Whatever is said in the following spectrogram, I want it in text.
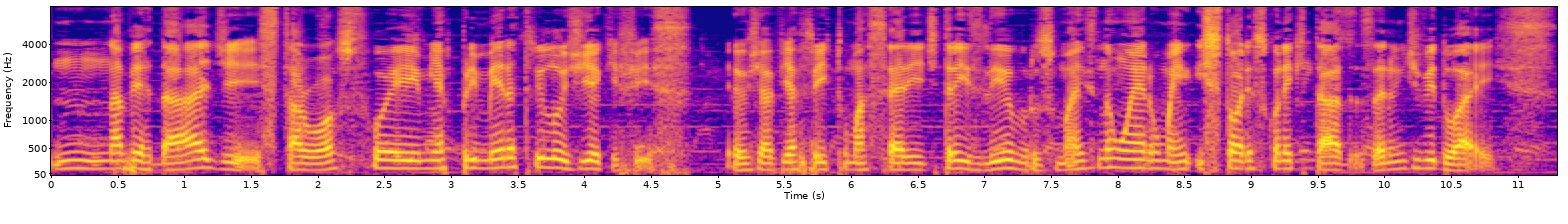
Na verdade, Star Wars foi minha primeira trilogia que fiz. Eu já havia feito uma série de três livros, mas não eram histórias conectadas, eram individuais.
